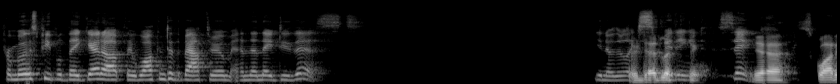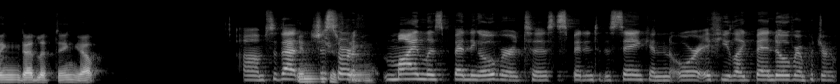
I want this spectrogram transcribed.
For most people, they get up, they walk into the bathroom, and then they do this. You know, they're they're like spitting deadlifting. into the sink. Yeah, squatting, deadlifting. Yep. Um, so that just sort of Interesting. mindless bending over to spit into the sink, and or if you like bend over and put your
